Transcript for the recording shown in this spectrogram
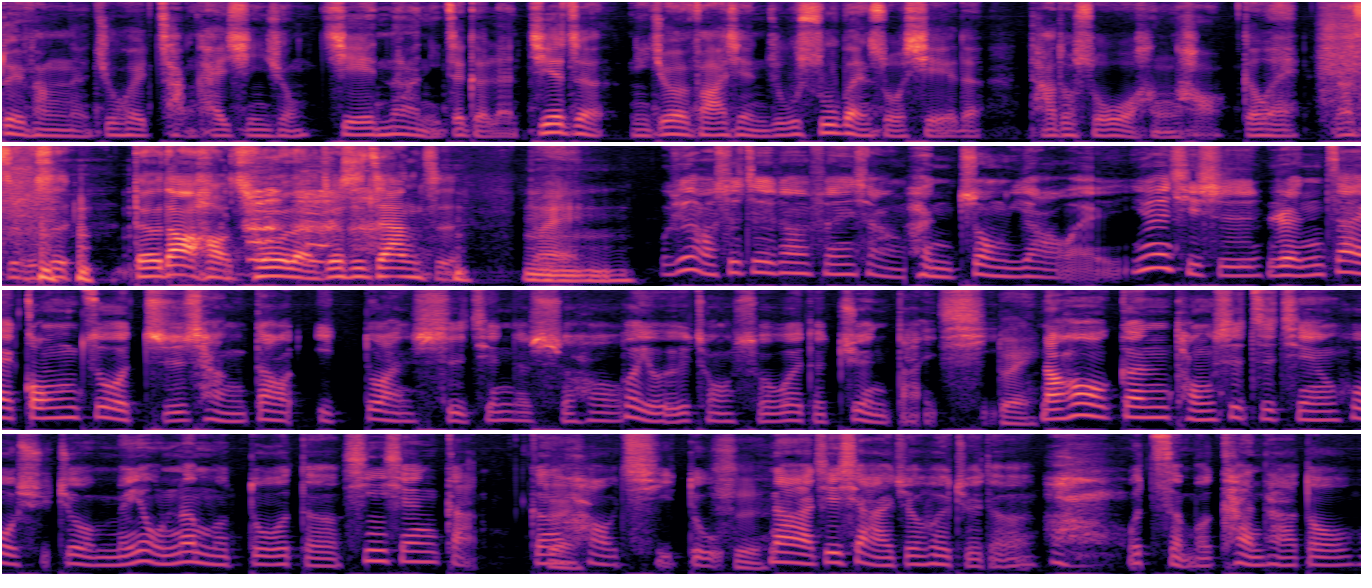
对方呢就会敞开心胸接纳你这个人，接着你就会发现，如书本所写的，他都说我很好。各位，那是不是 得到好处了？就是这样子。对，我觉得老师这一段分享很重要哎，因为其实人在工作职场到一段时间的时候，会有一种所谓的倦怠期。对，然后跟同事之间或许就没有那么多的新鲜感跟好奇度。是，那接下来就会觉得啊，我怎么看他都。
